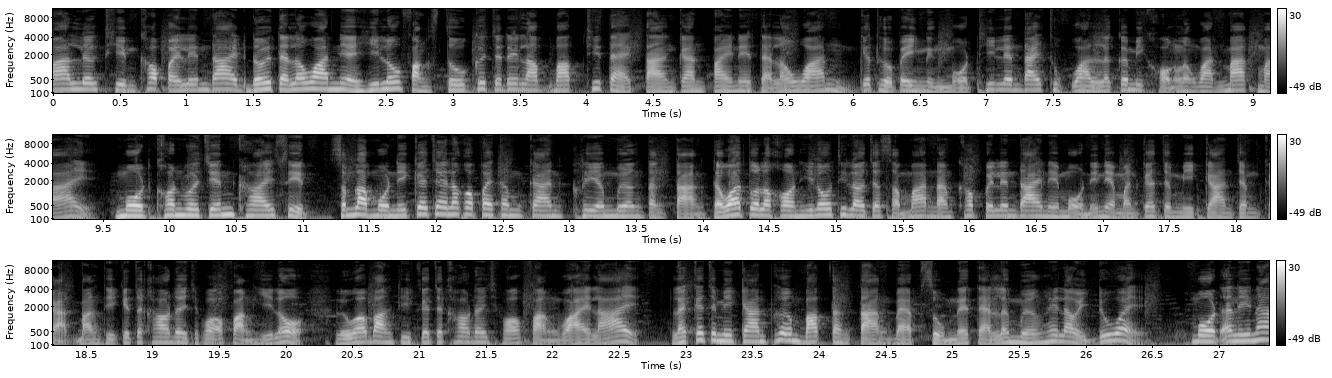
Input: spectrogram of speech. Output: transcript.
มารถเลือกทีมเข้าไปเล่นได้ โดยแต่ละวันเนี่ยฮีโร่ฝั่งสตูก็จะได้รับบัฟที่แตกต่างกันไปในแต่ละวัน ก็ถือเป็นอีกหนึ่งโหมดที่เล่นได้ทุกวัน แล้วก็มีของรางวัลมากมายโหมด Convergent Crisis สำหรับโหมดนี้ก็จะให้เราก็ไปทำการเคลียร์เมืองต่างๆ แต่ว่าตัวละครฮีโร่ที่เราจะสามารถนำเข้าไปเล่นได้ในโหมดนี้เนี่ยมันก็จะมีการจำกัดบางทีก็จะเข้าได้เฉพาะฝั่งฮีโร่หรือว่าบางทีก็จะเข้าได้เฉพาะฝั่งวายไลท์และก็จะมีการเพิ่มบัฟต่างๆ แบบสุ่มในแต่ละเมืองให้เราอีกด้วยโหมดอารีนา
